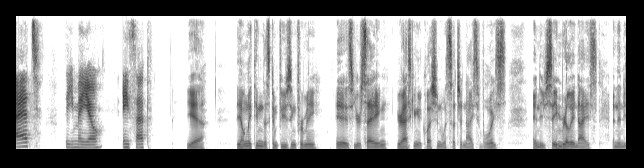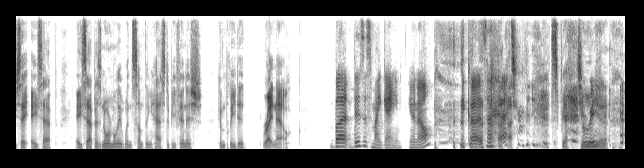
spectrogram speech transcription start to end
at the email ASAP? Yeah. The only thing that's confusing for me is you're saying, you're asking a question with such a nice voice and you seem really nice. and then you say ASAP. ASAP is normally when something has to be finished, completed right now. But this is my game, you know? Because I had to be.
